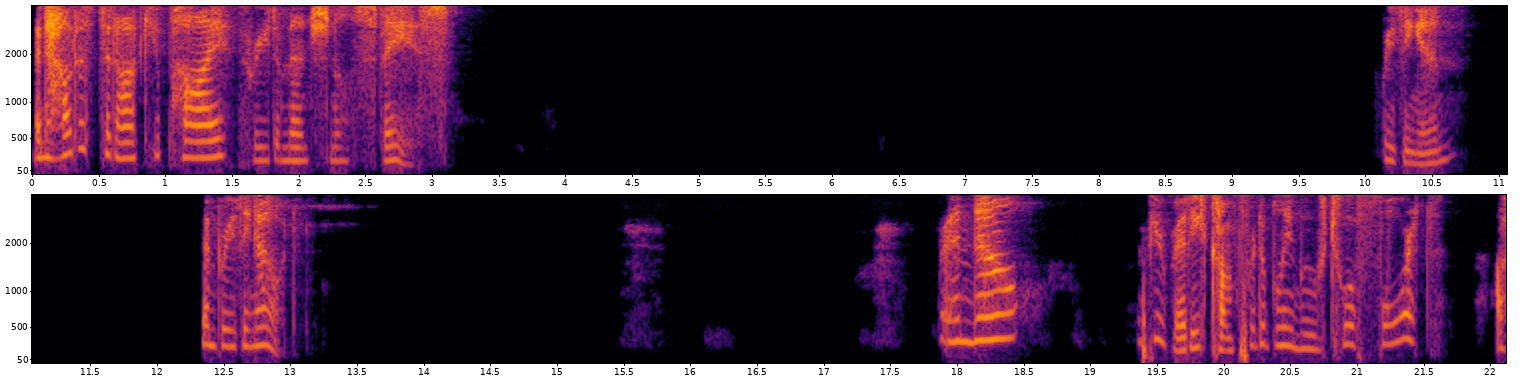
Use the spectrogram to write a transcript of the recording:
And how does it occupy three dimensional space? Breathing in and breathing out. And now, if you're ready, comfortably move to a fourth, a,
